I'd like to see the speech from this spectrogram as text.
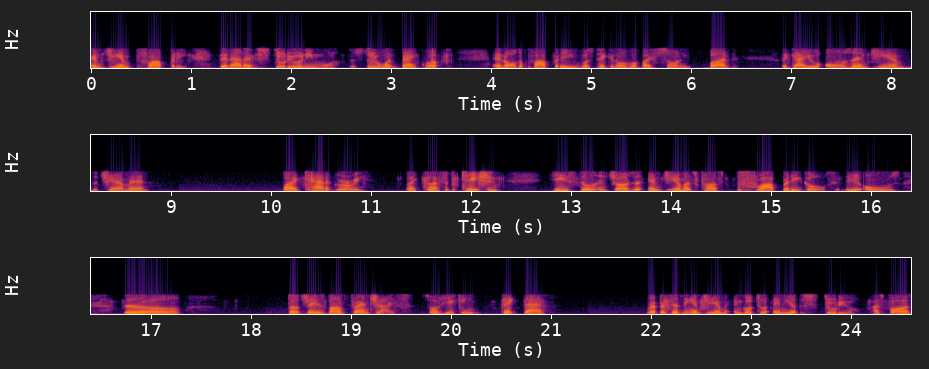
MGM property. They're not a studio anymore. The studio went bankrupt, and all the property was taken over by Sony. But the guy who owns MGM, the chairman, by category, like classification, he's still in charge of MGM as far as property goes. He owns the the James Bond franchise, so he can take that representing MGM and go to any other studio as far as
